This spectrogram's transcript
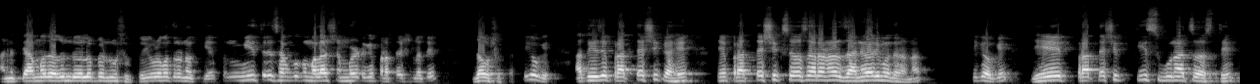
आणि त्यामध्ये अजून डेव्हलपमेंट होऊ शकतो. एवढं मात्र नक्की आहे. पण मी तरी सांगतो तुम्हाला शंभर टक्के प्रात्यक्षिकला ते जाऊ शकतात. ठीक आहे ओके. आता हे जे प्रात्यक्षिक आहे हे प्रात्यक्षिक सहसा राहणार जानेवारीमध्ये राहणार. ठीक आहे ओके. हे प्रात्यक्षिक तीस गुणाचं असते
